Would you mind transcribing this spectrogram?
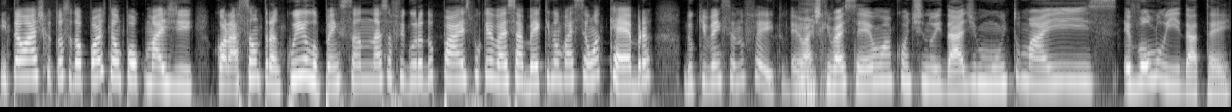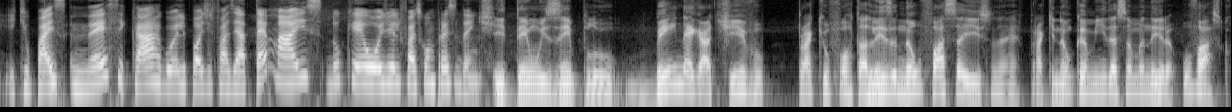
Então acho que o torcedor pode ter um pouco mais de coração tranquilo pensando nessa figura do Paz, porque vai saber que não vai ser uma quebra do que vem sendo feito. Eu acho que vai ser uma continuidade muito mais evoluída até. E que o Paz, nesse cargo, ele pode fazer até mais do que hoje ele faz como presidente. E tem um exemplo bem negativo para que o Fortaleza não faça isso, né? Para que não caminhe dessa maneira. O Vasco.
